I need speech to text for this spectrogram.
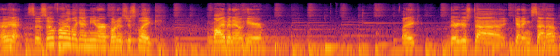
Okay, so, so far, like, I mean, our opponent's just, like, vibing out here. Like, they're just uh, getting set up.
